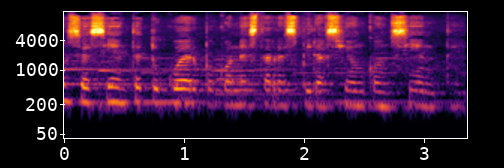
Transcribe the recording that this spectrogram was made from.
Se siente tu cuerpo con esta respiración consciente?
